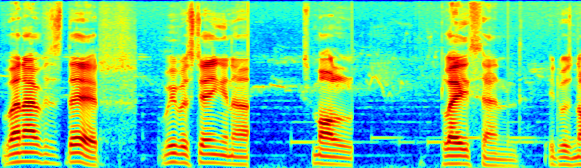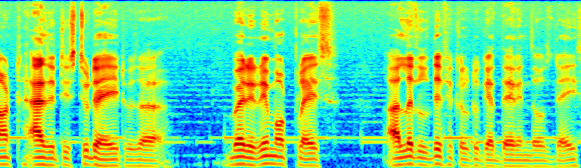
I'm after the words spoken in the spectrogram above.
When I was there, we were staying in a small place and it was not as it is today, it was a very remote place, a little difficult to get there in those days.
